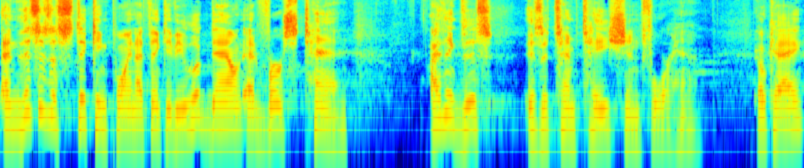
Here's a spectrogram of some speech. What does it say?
And this is a sticking point, I think. If you look down at verse 10, I think this is a temptation for him. Okay?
